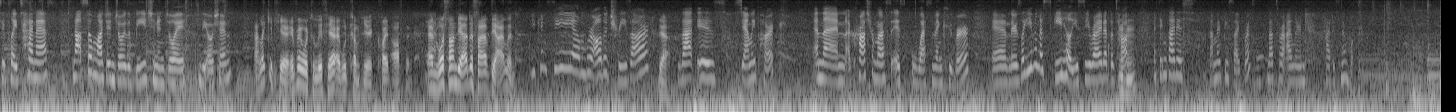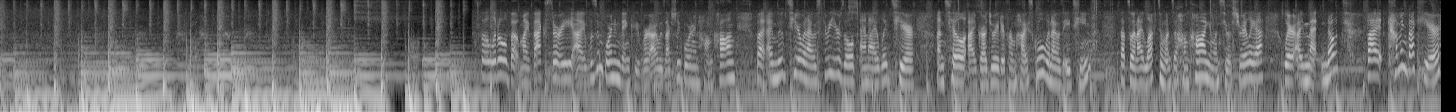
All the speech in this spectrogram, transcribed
to play tennis. Not so much enjoy the beach and enjoy the ocean. I like it here. If I were to live here, I would come here quite often. And what's on the other side of the island? You can see um, where all the trees are. Yeah. That is Stanley Park. And then across from us is West Vancouver. And there's like even a ski hill you see right at the top. Mhm. I think that is, that might be Cypress. That's where I learned how to snowboard. So a little about my backstory. I wasn't born in Vancouver. I was actually born in Hong Kong, but I moved here when I was three years old and I lived here until I graduated from high school when I was 18. That's when I left and went to Hong Kong and went to Australia where I met Note. But coming back here,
